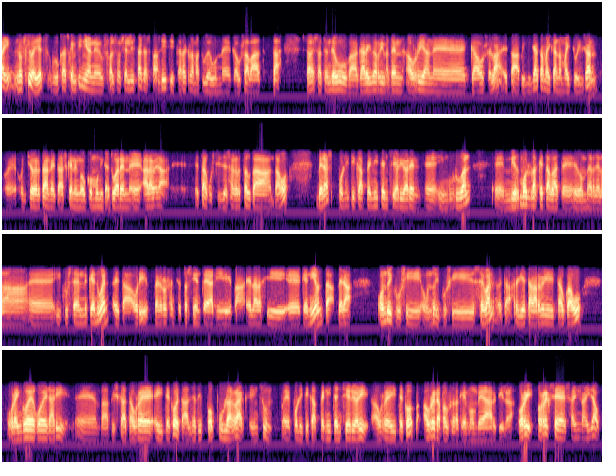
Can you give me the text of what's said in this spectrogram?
Bai, noski baietz, guk azken finean Euskal Sozialistak aspalditik erreklamatu dugun e, gauza bat da. Eta esaten dugu, ba, garai berri baten aurrian e, gauzela, eta 2008an amaitu izan, e, ontxe bertan, eta azkenengo komunikatuaren e, arabera, eta guztiz desagertauta dago, beraz, politika penitentziarioaren e, inguruan, e, birmoldaketa bat egon behar dela e, ikusten genuen, eta hori Pedro Sánchez presidenteari ba, elarazi e, genion, eta bera ondo ikusi, ondo ikusi zeban, eta argi eta garbi daukagu, oraingo egoerari e, ba, pizkat aurre egiteko eta alderdi popularrak eintzun e, politika penitenziarioari aurre egiteko ba, aurrera pausadak emon behar dilera. Horri, horrek ze zain nahi dau,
